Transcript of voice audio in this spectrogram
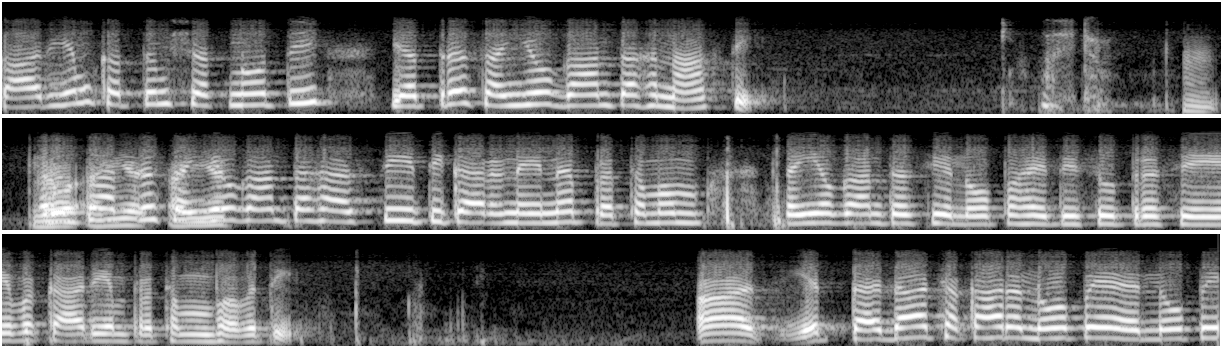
कार्यं कर्तुं शक्नोति यत्र संयोगान्तः नास्ति। अस्तु। हम्म, परन्तु अत्र संयोगान्तः अस्ति इति कारणेन प्रथमं संयोगान्तस्य लोपः इति सूत्रस्य एव कार्यं प्रथमं भवति। तदा चकारलोपे लोपे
